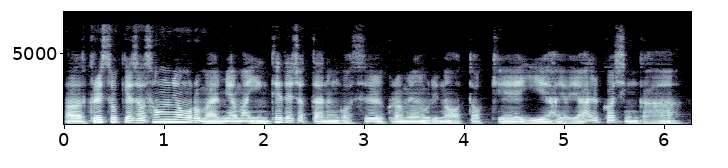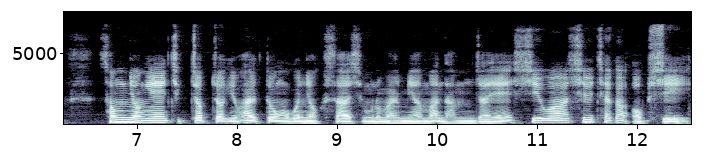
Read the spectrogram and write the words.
어, 그리스도께서 성령으로 말미암아 잉태되셨다는 것을 그러면 우리는 어떻게 이해하여야 할 것인가? 성령의 직접적인 활동 혹은 역사하심으로 말미암아 남자의 씨와 실체가 없이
